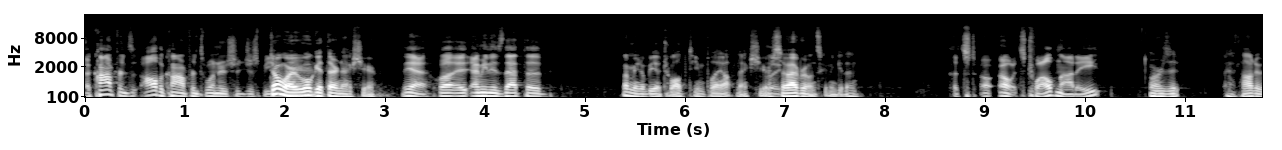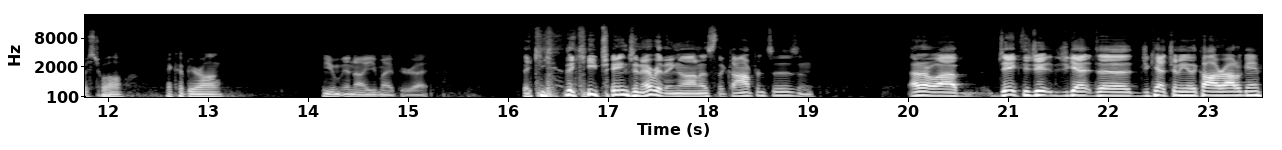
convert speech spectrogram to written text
a conference all the conference winners should just be Don't worry, there. we'll get there next year. Yeah. Well, I- mean, is that the I mean, it'll be a 12 team playoff next year, Like- so everyone's going to get in. that's oh, oh, it's 12 not 8? Or is it? I thought it was 12. I could be wrong. You you know, you might be right. They keep they keep changing everything on us, the conferences and I don't know. Uh, Jake, did you did you get uh, did you catch any of the Colorado game?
